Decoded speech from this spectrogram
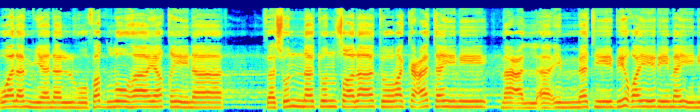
ولم ينله فضلها يقينا فسنة صلاة ركعتين مع الأئمة بغير مين.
